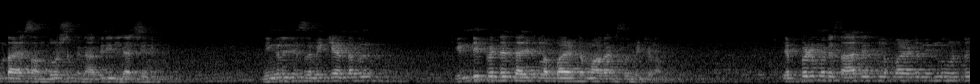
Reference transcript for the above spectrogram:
ഉണ്ടായ സന്തോഷത്തിന് അതിരില്ല ശരി. നിങ്ങളിനി ശ്രമിക്കേണ്ടത് ഇൻഡിപെൻഡന്റ് ആയി ക്ലബ്ബായിട്ട് മാറാൻ ശ്രമിക്കണം. എപ്പോഴും ഒരു സാജു ക്ലബ്ബായിട്ട് നിന്നുകൊണ്ട്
